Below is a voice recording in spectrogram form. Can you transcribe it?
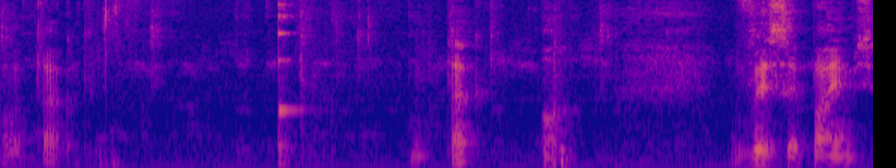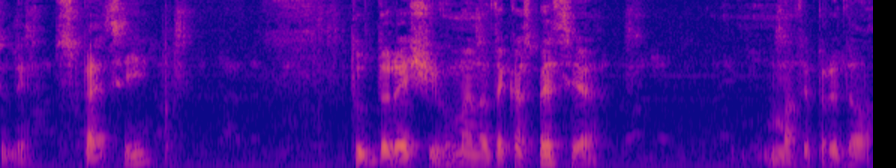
От так от. От так. О. Висипаємо сюди спеції. Тут, до речі, у мене така спеція, мати передала.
